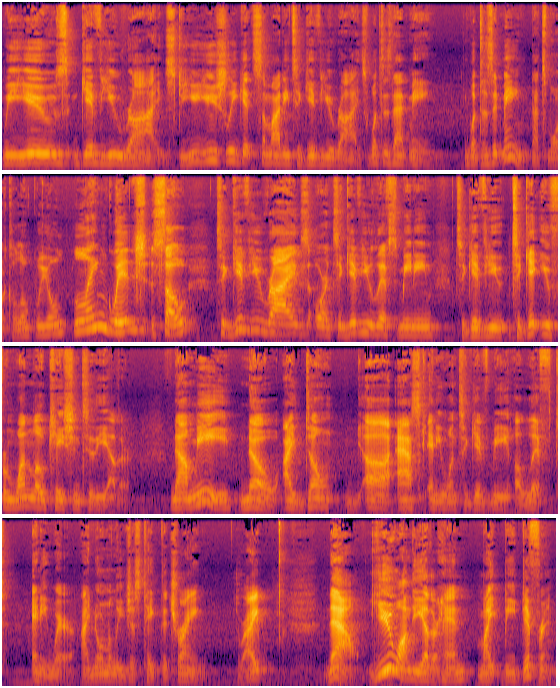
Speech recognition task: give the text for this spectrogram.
we use give you rides. Do you usually get somebody to give you rides? What does that mean? What does it mean? That's more colloquial language. So, to give you rides or to give you lifts meaning to give you to get you from one location to the other. Now, me, no, I don't uh, ask anyone to give me a lift anywhere. I normally just take the train, right? Now, you, on the other hand, might be different.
